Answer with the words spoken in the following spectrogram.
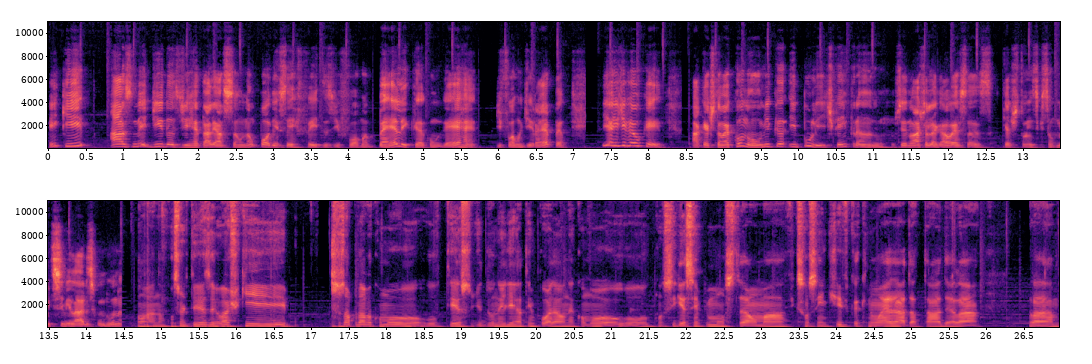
em que as medidas de retaliação não podem ser feitas de forma bélica, com guerra, de forma direta. E a gente vê o quê? A questão econômica e política entrando. Você não acha legal essas questões que são muito similares com Duna? Ah, não, com certeza. Eu acho que isso só prova como o texto de Duna ele é atemporal, né? Como o, conseguia sempre mostrar uma ficção científica que não era datada, ela, ela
